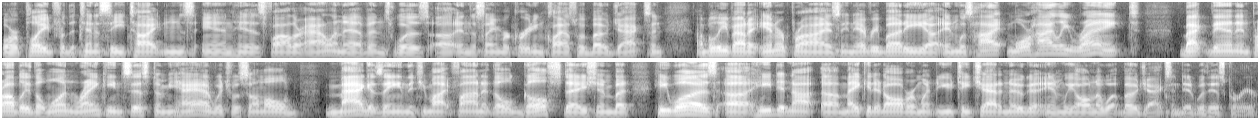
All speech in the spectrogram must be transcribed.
or played for the Tennessee Titans, and his father Alan Evans was uh, in the same recruiting class with Bo Jackson, I believe, out of Enterprise, and everybody uh, and was high, more highly ranked back then, and probably the one ranking system you had, which was some old magazine that you might find at the old Gulf station. But he was uh, he did not uh, make it at Auburn, went to UT Chattanooga, and we all know what Bo Jackson did with his career.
